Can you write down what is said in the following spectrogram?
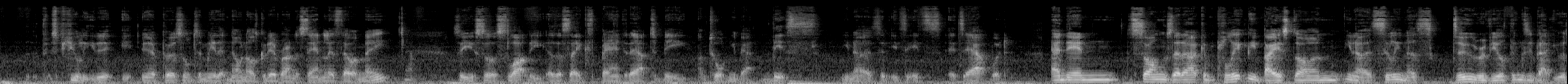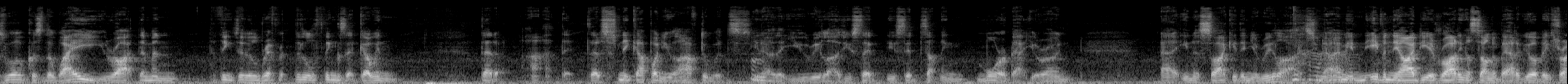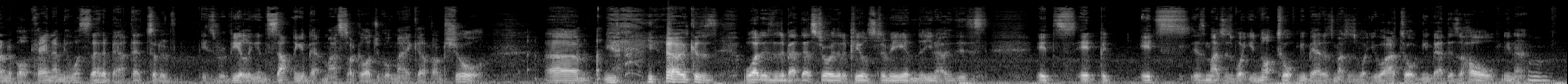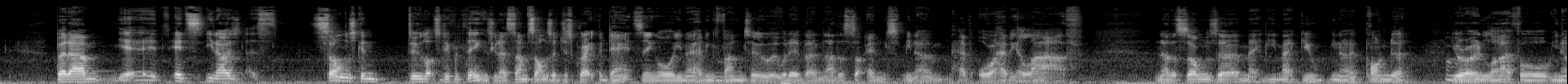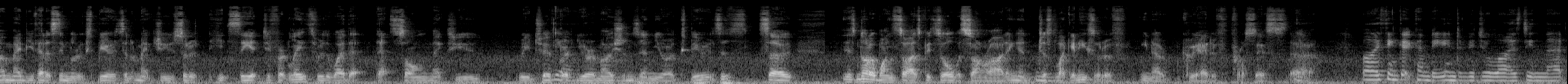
purely you know, personal to me that no one else could ever understand unless they were me. Yep. So you sort of slightly, as I say, expand it out to be I'm talking about this. You know, it's it's it's, it's outward and then songs that are completely based on you know silliness do reveal things about you as well because the way you write them and the things little refer- little things that go in that, uh, that, that sneak up on you afterwards you mm. know that you realize. You said you said something more about your own uh, inner psyche than you realize you know? I mean even the idea of writing a song about a girl being thrown in a volcano I mean what's that about? That sort of is revealing in something about my psychological makeup I'm sure um, you know, because what is it about that story that appeals to me? And you know, it's it's it it's as much as what you're not talking about as much as what you are talking about. There's a whole, you know. Mm. But um, yeah, it's it's you know, songs can do lots of different things. You know, some songs are just great for dancing or you know having mm. fun to or whatever. Another so- and you know have or having a laugh. And other songs uh, maybe make you you know ponder mm. your own life, or you know maybe you've had a similar experience and it makes you sort of hit, see it differently through the way that that song makes you reinterpret yeah. your emotions and your experiences. So there's not a one size fits all with songwriting, and mm. just like any sort of you know creative process. Uh, well, I think it can be individualized in that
